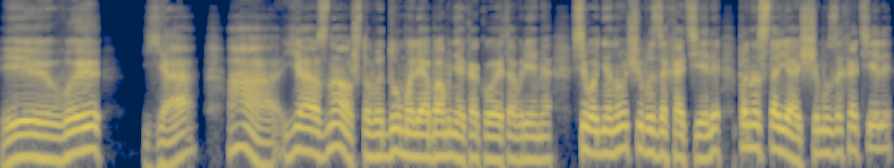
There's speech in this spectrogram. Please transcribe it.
И вы... Я? А, я знал, что вы думали обо мне какое-то время. Сегодня ночью вы захотели, по-настоящему захотели,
